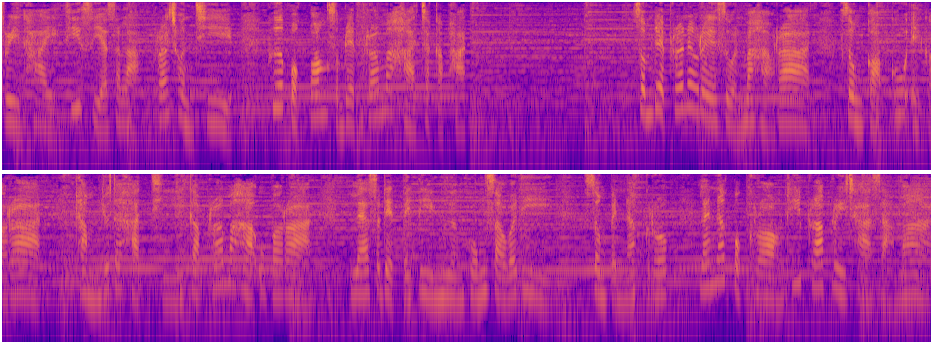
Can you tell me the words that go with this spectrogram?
ตรีไทยที่เสียสละพระชนชีพ เพื่อปกป้องสมเด็จพระมหาจักรพรรดิ สมเด็จพระนเรศวรมหาราช ทรงกอบกู้เอกราชทำยุทธหัตถีกับพระมหาอุปราช และเสด็จไปตีเมืองหงสาวดี ทรงเป็นนักรบและนักปกครองที่พระปรีชาสามารถ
